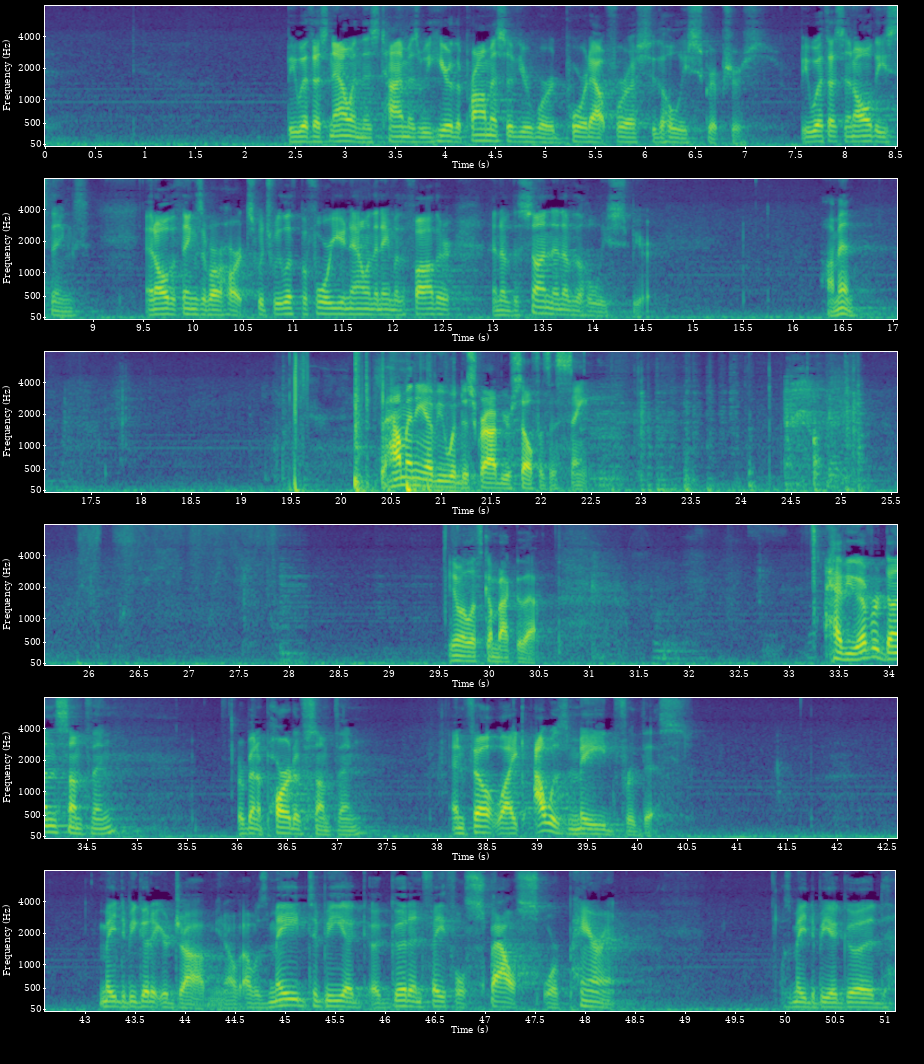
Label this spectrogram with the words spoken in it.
Be with us now in this time as we hear the promise of your word poured out for us through the Holy Scriptures. Be with us in all these things and all the things of our hearts, which we lift before you now in the name of the Father, and of the Son, and of the Holy Spirit. Amen. How many of you would describe yourself as a saint? You know, let's come back to that. Have you ever done something or been a part of something and felt like I was made for this? Made to be good at your job. You know, I was made to be a, a good and faithful spouse or parent. Was made to be a good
